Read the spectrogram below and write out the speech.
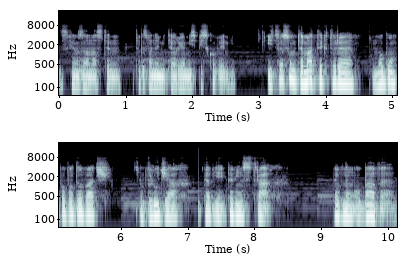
związana z tym tak zwanymi teoriami spiskowymi. I to są tematy, które mogą powodować w ludziach pewnie, pewien strach, pewną obawę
